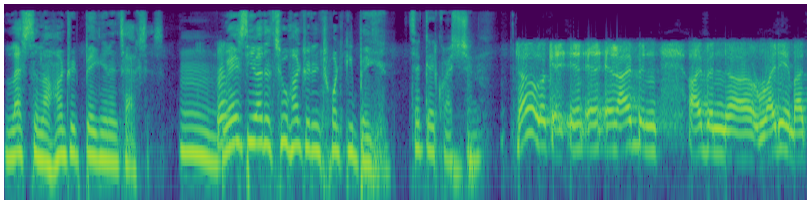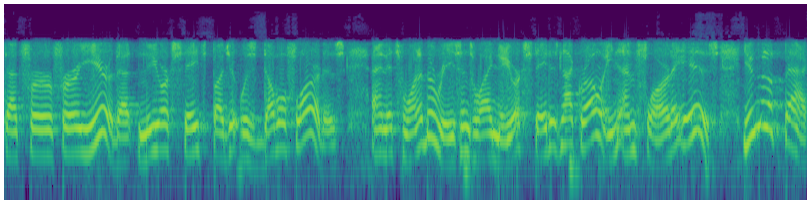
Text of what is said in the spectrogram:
less than hundred billion in taxes. Where's the other two hundred and twenty billion? It's a good question. No, look, and, and, and I've been I've been uh, writing about that for for a year. That New York State's budget was double Florida's, and it's one of the reasons why New York State is not growing and Florida is. You look back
